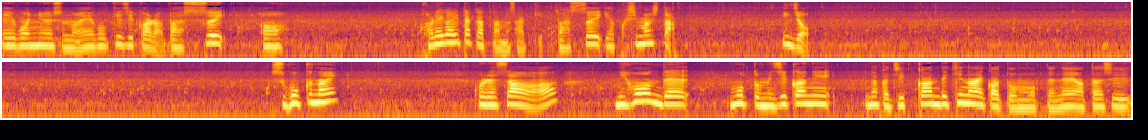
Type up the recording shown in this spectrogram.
英語ニュースの英語記事から抜粋。あこれが言いたかったのさっき。抜粋訳しました。以上。すごくない？これさ日本でもっと身近になんか実感できないかと思ってね私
